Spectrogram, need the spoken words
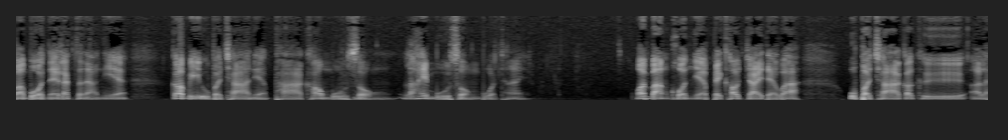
มาบวชในลักษณะนี้ก็มีอุปชาเนี่ยพาเข้าหมู่สงฆ์แล้วให้หมู่สงฆ์บวชให้ วันบางคนเนี่ยไปเข้าใจแต่ว่า อุปชาก็คืออะไร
